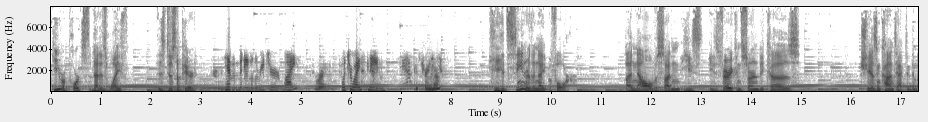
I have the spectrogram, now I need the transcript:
he reports that his wife has disappeared. You haven't been able to reach your wife? Right. What's your wife's name? Katrina. He had seen her the night before. And now all of a sudden, he's, he's very concerned because she hasn't contacted him.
